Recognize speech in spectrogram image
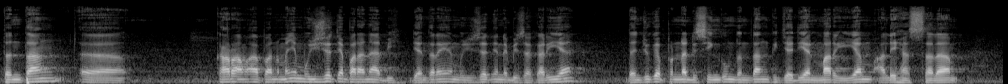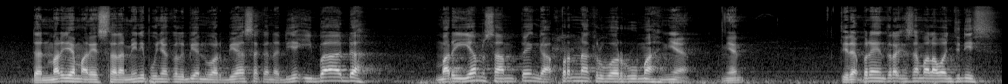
tentang uh, karam apa namanya mujizatnya para nabi. Di antaranya mujizatnya Nabi Zakaria dan juga pernah disinggung tentang kejadian Maryam alaihissalam. Dan Maryam alaihissalam ini punya kelebihan luar biasa karena dia ibadah. Maryam sampai nggak pernah keluar rumahnya, ya. Tidak pernah interaksi sama lawan jenis.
